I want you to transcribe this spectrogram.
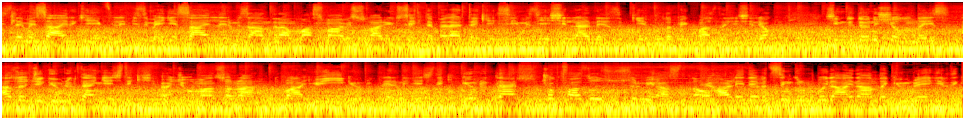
İzlemesi ayrı keyifli. Bizim Ege sahillerimizi andıran masmavi sular, yüksek tepeler. Tek eksiğimiz yeşiller ne yazık ki. Burada pek fazla yeşil yok. Şimdi dönüş yolundayız. Az önce gümrükten geçtik. Önce Uman sonra Dubai UAE gümrüklerini geçtik. Gümrükler çok fazla uzun sürmüyor aslında. Harley Davidson grubuyla aynı anda gümrüğe girdik.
